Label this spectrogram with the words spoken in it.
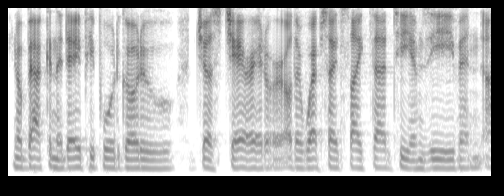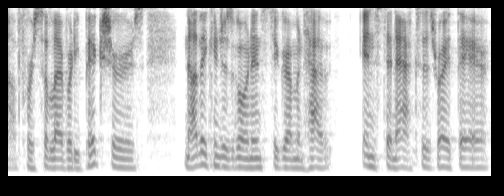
you know back in the day people would go to Just Jared or other websites like that, TMZ even uh, for celebrity pictures. Now they can just go on Instagram and have instant access right there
